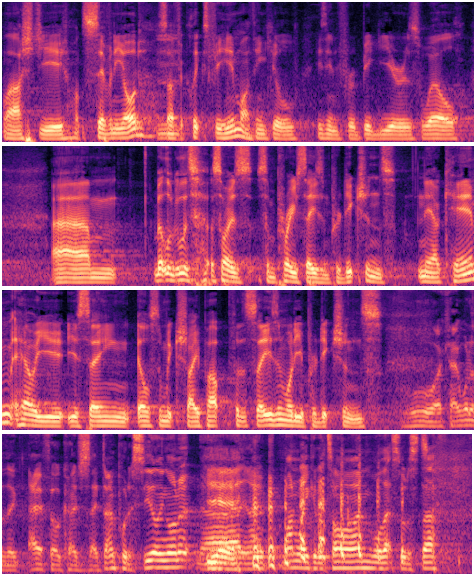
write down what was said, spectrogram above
last year, what, 70 odd. So if it clicks for him, I think he'll he's in for a big year as well. Um, but look, let's, I suppose some pre-season predictions now. Cam, how are you? You're seeing Elsternwick shape up for the season? What are your predictions? Oh, okay. What do the AFL coaches say? Don't put a ceiling on it. Uh, Yeah. You know, one week at a time, all that sort of stuff.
